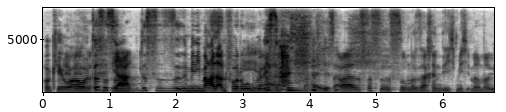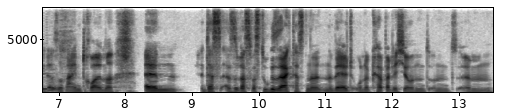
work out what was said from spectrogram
Okay, wow. Das ist, so ja, ein, das ist eine Minimalanforderung, würde ich Ja, sagen. ich weiß, aber das ist, das ist so eine Sache, in die ich mich immer mal wieder so reinträume. Ähm, das, also das, was du gesagt hast, eine, eine Welt ohne körperliche und, und ähm,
